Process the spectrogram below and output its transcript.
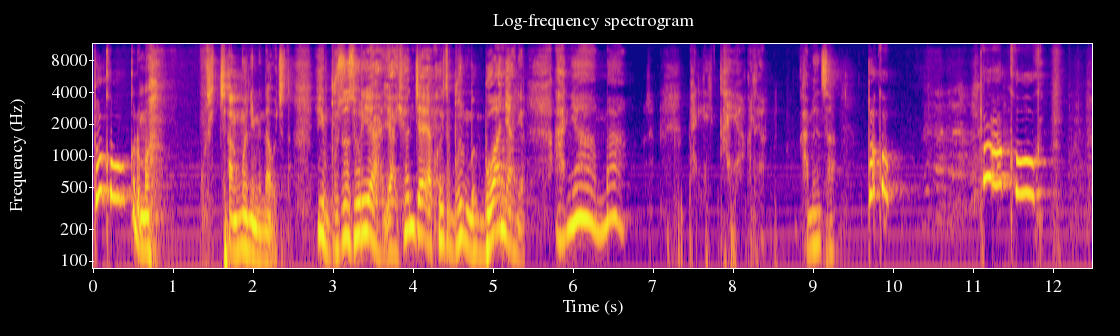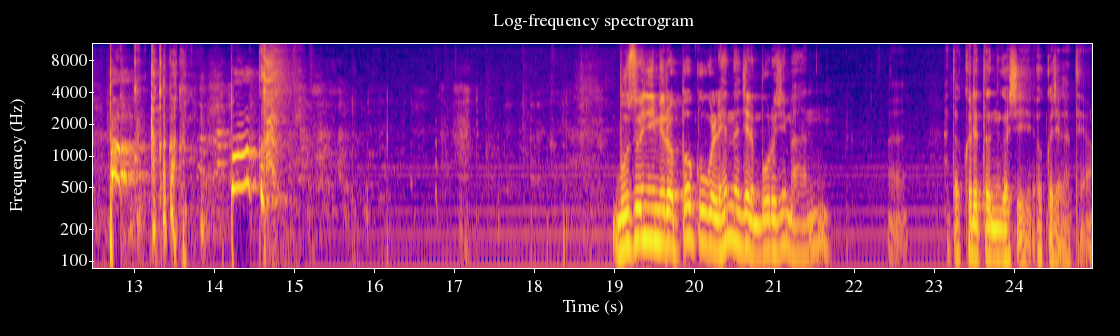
뻐꾸. 그러면 우리 장모님이 나오시다 이게 무슨 소리야? 야 현자야. 거기서 무슨 뭐, 뭐 하냐? 아니야 엄마. 빨리 가요. 그래 가면서 무슨 의미로 뻐꾸를 했는지는 모르지만 어, 하여튼 그랬던 것이 엊그제 같아요.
